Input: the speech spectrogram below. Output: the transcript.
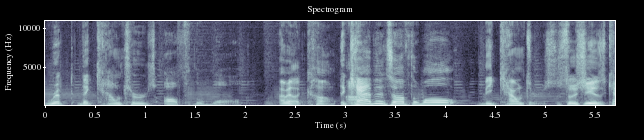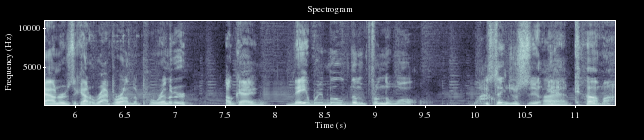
ripped the counters off the wall. I mean, like, come The on. cabinets off the wall. the counters. So she has counters that kind of wrap around the perimeter. Okay. They removed them from the wall. Wow. These things are still. Yeah, right. Come on.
